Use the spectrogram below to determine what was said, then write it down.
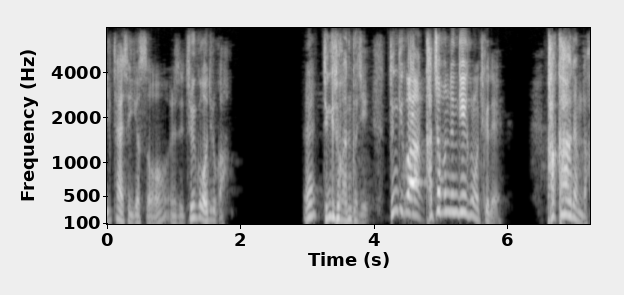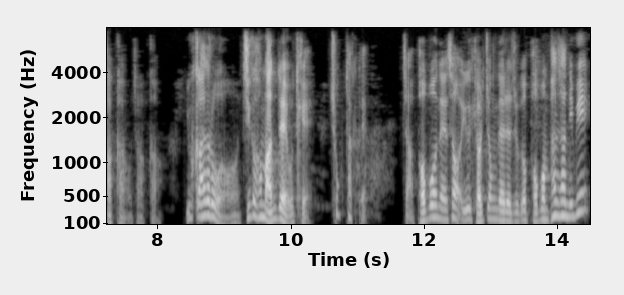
1타에서 이겼어. 그래서 들고 어디로 가? 예? 등기소 가는 거지. 등기관, 가처분 등기, 그럼 어떻게 돼? 각하 됩니다, 각하. 자, 각하. 이거 까다로워. 지각하면 안 돼. 어떻게? 촉탁돼. 자, 법원에서 이거 결정 내려주고 법원 판사님이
